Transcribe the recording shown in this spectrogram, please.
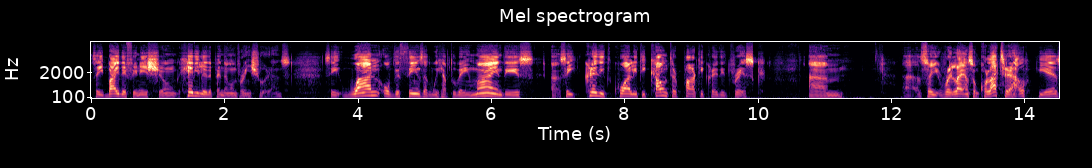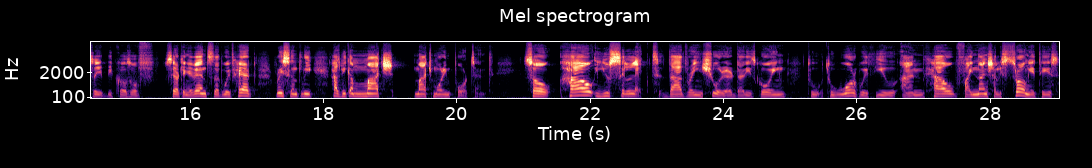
say, by definition, heavily dependent on reinsurance. See, one of the things that we have to bear in mind is, uh, say, credit quality, counterparty credit risk. Um, uh, say reliance on collateral, yes, because of certain events that we've heard recently, has become much, much more important. So, how you select that reinsurer that is going to, to work with you and how financially strong it is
